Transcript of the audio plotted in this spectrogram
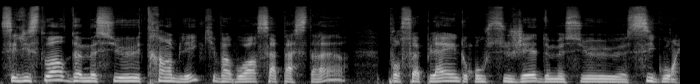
C'est l'histoire de M. Tremblay qui va voir sa pasteur pour se plaindre au sujet de M. Sigouin.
